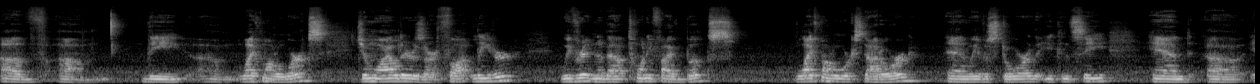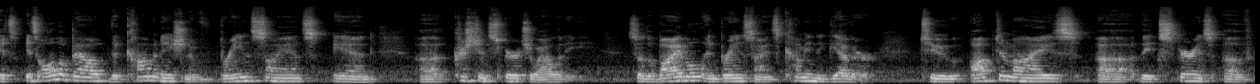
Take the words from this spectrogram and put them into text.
of um, the um, Life Model Works. Jim Wilder is our thought leader. We've written about 25 books, lifemodelworks.org, and we have a store that you can see. And uh, it's it's all about the combination of brain science and uh, Christian spirituality. So the Bible and brain science coming together to optimize uh, the experience of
